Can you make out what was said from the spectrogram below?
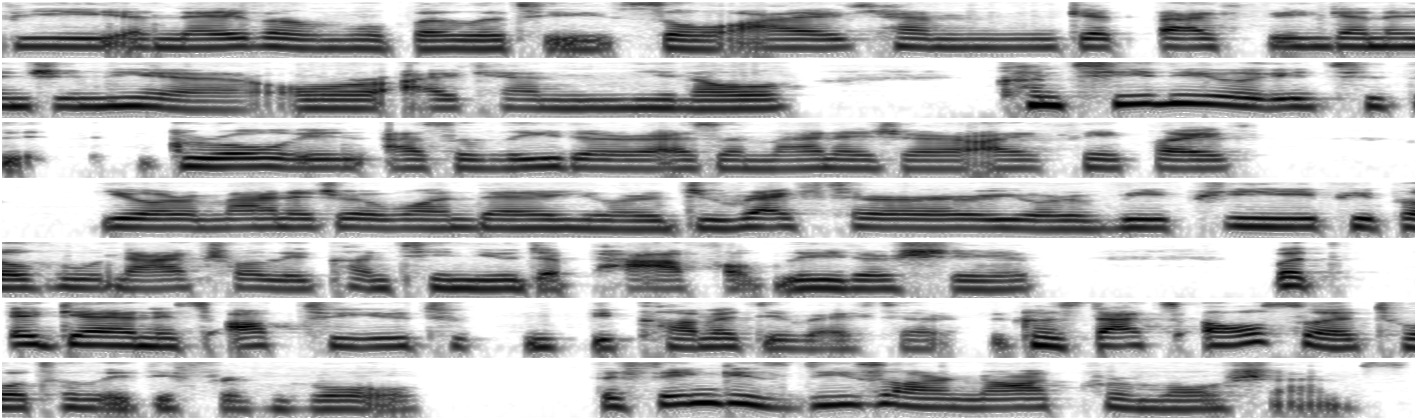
we enable mobility, so I can get back being an engineer, or I can, you know, continue into the, grow in as a leader, as a manager. I think like you're a manager one day, you're a director, you're a VP, people who naturally continue the path of leadership. But again, it's up to you to become a director because that's also a totally different role. The thing is, these are not promotions,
